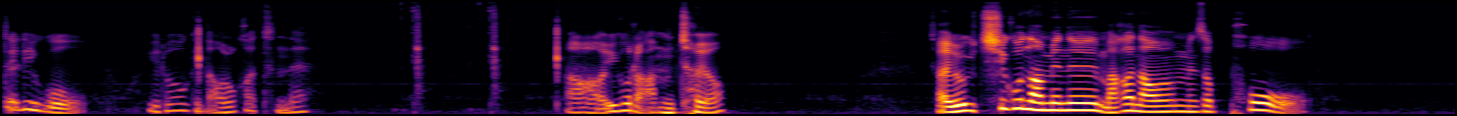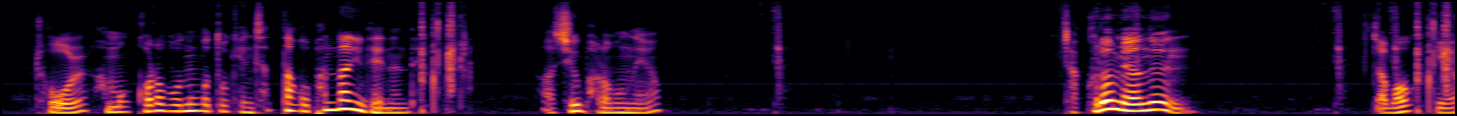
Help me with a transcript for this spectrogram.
때리고 이렇게 나올 것 같은데. 아 이걸 안 쳐요? 자 여기 치고 나면은 마가 나오면서 포 졸 한번 걸어보는 것도 괜찮다고 판단이 되는데. 아 지금 바로 먹네요. 자 그러면은 자 먹을게요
